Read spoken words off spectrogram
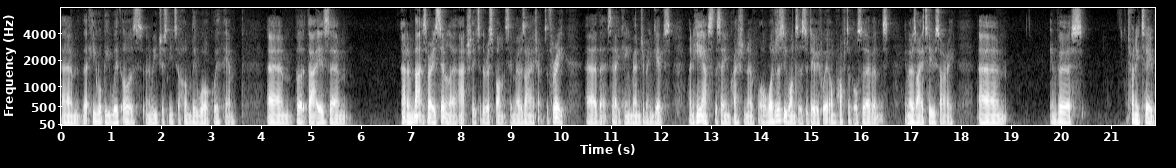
Um, that he will be with us, and we just need to humbly walk with him. Um, but that is, and that is very similar actually to the response in Mosiah chapter three uh, that uh, King Benjamin gives when he asks the same question of, well, what does he want us to do if we're unprofitable servants? In Mosiah two, sorry, um, in verse twenty-two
